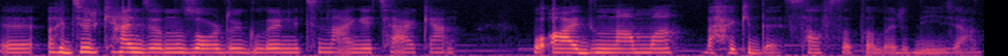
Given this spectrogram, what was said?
e, acırken canı zor duyguların içinden geçerken bu aydınlanma belki de safsataları diyeceğim.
